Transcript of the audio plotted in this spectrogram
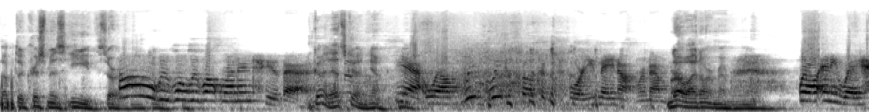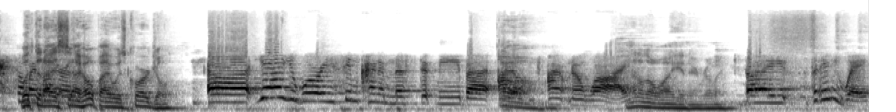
up to Christmas Eve. Sorry. oh, we, well, we won't run into you then. Good. That's good. Yeah. Yeah, well, we've, we've spoken before. You may not remember. No, I don't remember. no. Well, anyway. So What did I say? I hope I was cordial. Uh, yeah, you were. You seemed kind of missed at me, but I don't. Oh. I don't know why. I don't know why either, really. I, but anyway,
